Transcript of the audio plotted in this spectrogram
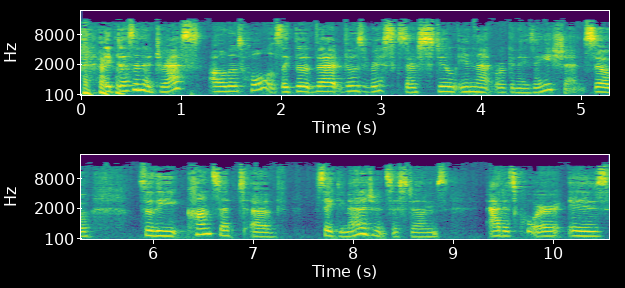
it doesn't address all those holes. Like the, that, those risks are still in that organization. So, so the concept of safety management systems at its core is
